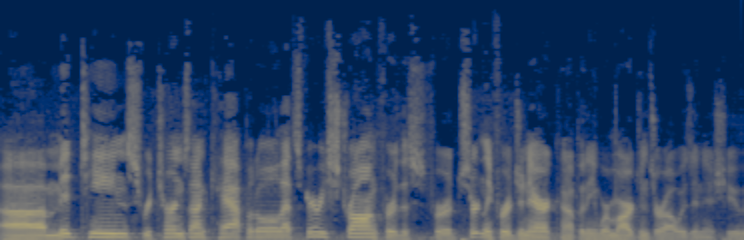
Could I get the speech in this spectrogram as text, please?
uh, mid-teens returns on capital. That's very strong for this, for certainly for a generic company where margins are always an issue.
